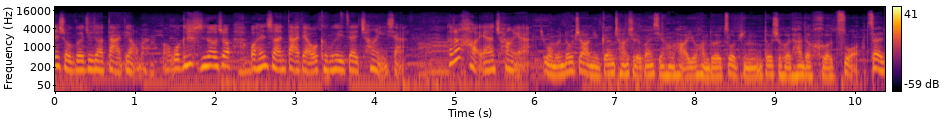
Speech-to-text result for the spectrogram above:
那首歌就叫大调嘛，我跟石头说我很喜欢大调，我可不可以再唱一下？他说好呀，唱呀。就我们都知道你跟常石的关系很好，有很多的作品都是和他的合作。在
